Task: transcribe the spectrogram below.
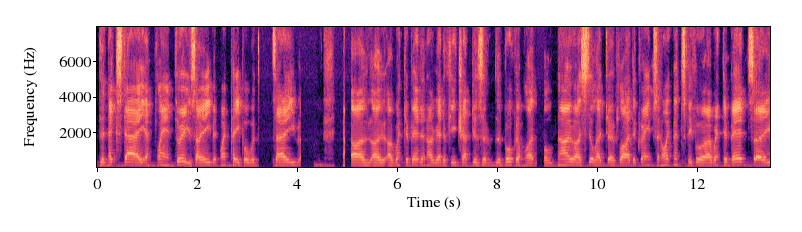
the next day and plan through. So even when people would say, uh, I, I went to bed and I read a few chapters of the book. I'm like, well, no, I still had to apply the creams and ointments before I went to bed, so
